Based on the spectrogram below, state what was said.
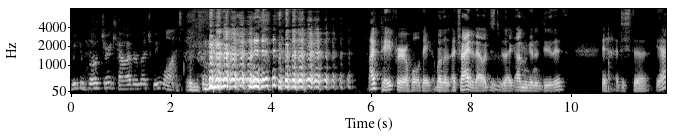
we can both drink however much we want. I've paid for a whole day. Well, I tried it out just to be like, I'm gonna do this. Yeah, I just, uh, yeah,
